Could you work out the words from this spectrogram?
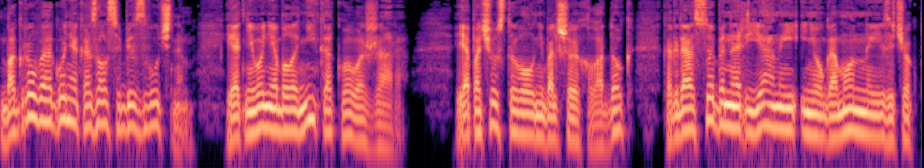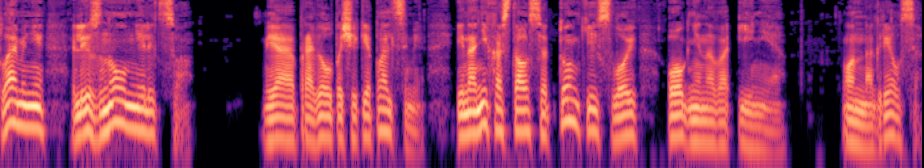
Багровый огонь оказался беззвучным, и от него не было никакого жара. Я почувствовал небольшой холодок, когда особенно рьяный и неугомонный язычок пламени лизнул мне лицо. Я провел по щеке пальцами, и на них остался тонкий слой огненного иния. Он нагрелся,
